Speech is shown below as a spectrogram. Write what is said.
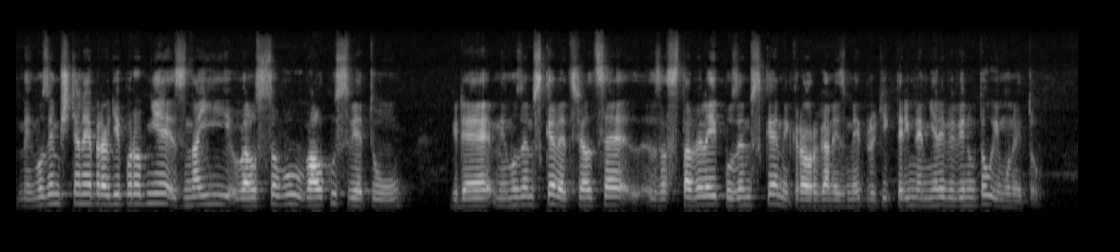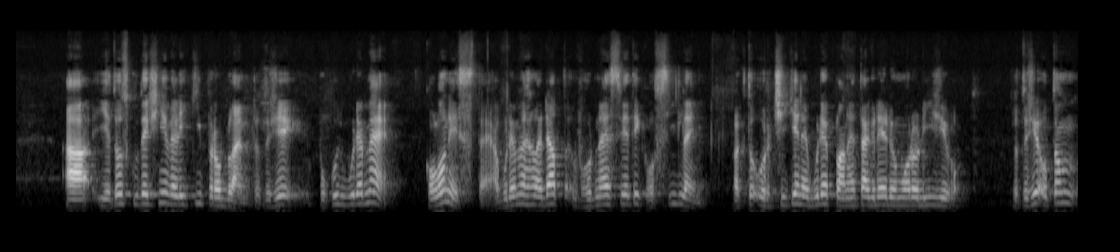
Mimozemšťané pravděpodobně znají Wellsovu válku světů, kde mimozemské vetřelce zastavili pozemské mikroorganismy, proti kterým neměli vyvinutou imunitu. A je to skutečně veliký problém, protože pokud budeme kolonisté a budeme hledat vhodné světy k osídlení, pak to určitě nebude planeta, kde je domorodý život. Protože o tom,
